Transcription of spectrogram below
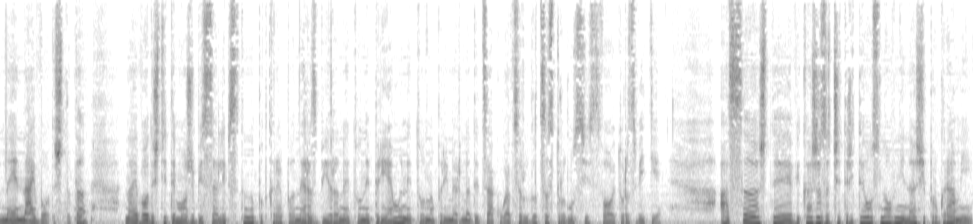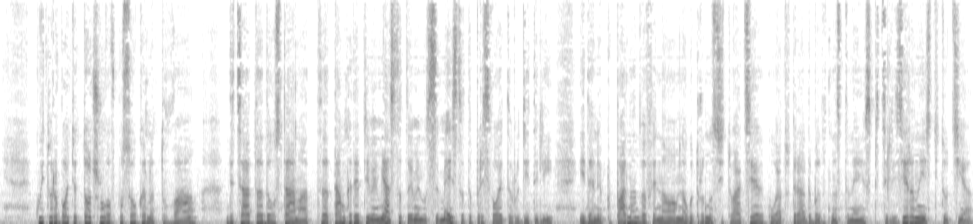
не е най-водещата. Най-водещите може би са липсата на подкрепа, неразбирането, неприемането, например, на деца, когато се родят с трудности в своето развитие. Аз ще ви кажа за четирите основни наши програми, които работят точно в посока на това децата да останат там, където им е мястото, именно семействата при своите родители и да не попаднат в една много трудна ситуация, когато трябва да бъдат настанени в специализирана институция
